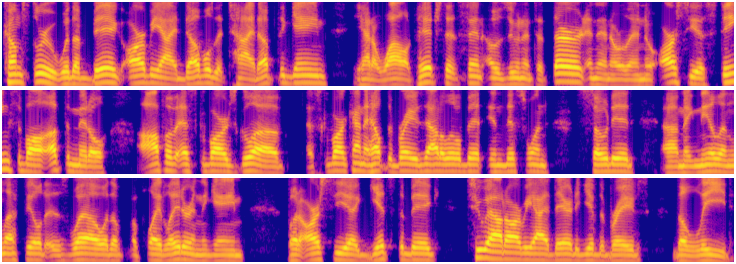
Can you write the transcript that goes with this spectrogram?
comes through with a big RBI double that tied up the game. You had a wild pitch that sent Ozuna to third, and then Orlando Arcia stings the ball up the middle off of Escobar's glove. Escobar kind of helped the Braves out a little bit in this one. So did uh, McNeil in left field as well with a, a, play later in the game. But Arcia gets the big two out RBI there to give the Braves the lead.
